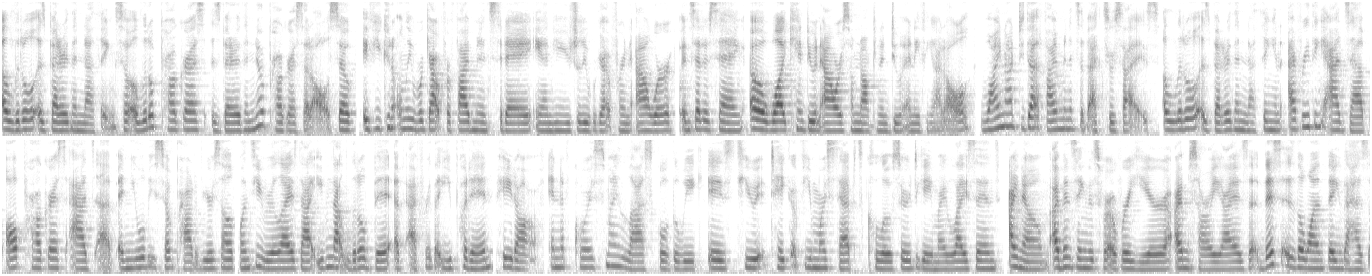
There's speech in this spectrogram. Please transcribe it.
a little is better than nothing. So a little progress is better than no progress at all. So if you can only work out for five minutes today and you usually work out for an hour, instead of saying, oh, well, I can't do an hour, so I'm not going to do anything at all. Why not do that five minutes of exercise? A little is better than nothing, and everything adds up. All progress adds up, and you will be so proud of yourself once you realize that even that little bit of effort that you put in paid off. And of course, my last goal of the week is to take a few more steps closer to getting my license. I know I've been saying this for over a year. I'm sorry, guys. This is the one thing that has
